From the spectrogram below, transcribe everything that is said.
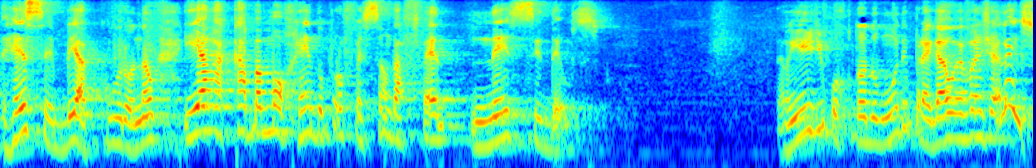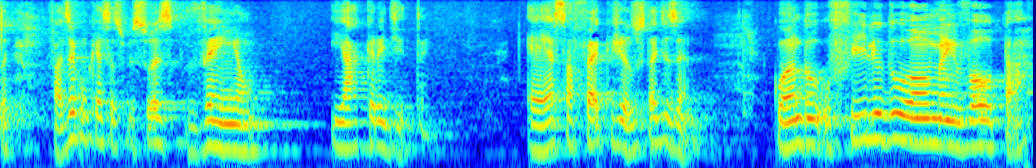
receber a cura ou não, e ela acaba morrendo professando a fé nesse Deus. Então, ir por todo mundo e pregar o Evangelho é isso, fazer com que essas pessoas venham e acreditem. É essa fé que Jesus está dizendo. Quando o filho do homem voltar,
